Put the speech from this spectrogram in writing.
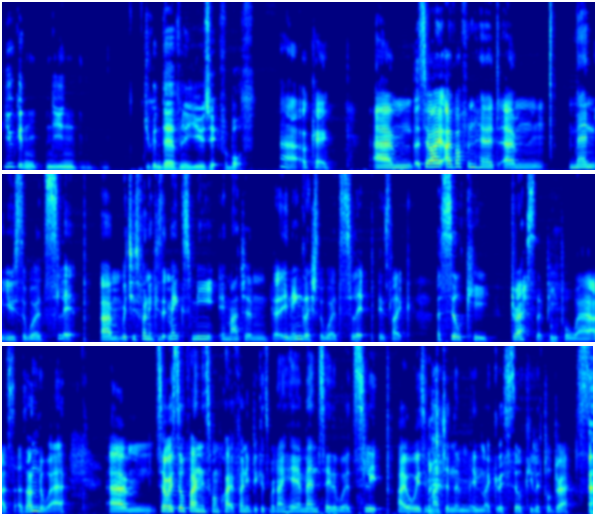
you can you, you can definitely use it for both. Ah, okay. Um, so I, I've often heard um, men use the word slip, um, which is funny because it makes me imagine that in English the word slip is like a silky dress that people wear as, as underwear. Um, so I still find this one quite funny because when I hear men say the word sleep, I always imagine them in like this silky little dress.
